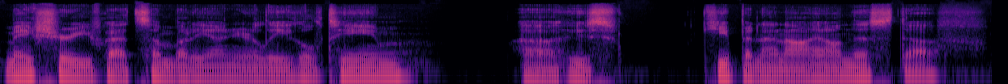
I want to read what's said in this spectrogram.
make sure you've got somebody on your legal team uh, who's keeping an eye on this stuff.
